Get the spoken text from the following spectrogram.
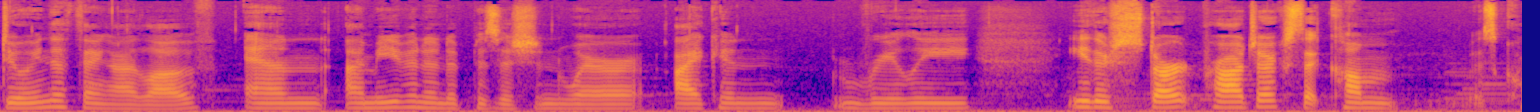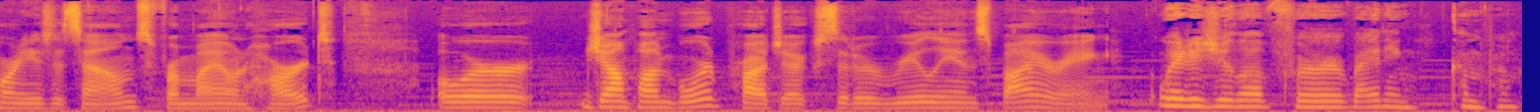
doing the thing I love, and I'm even in a position where I can really either start projects that come, as corny as it sounds, from my own heart, or jump on board projects that are really inspiring. Where did your love for writing come from?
